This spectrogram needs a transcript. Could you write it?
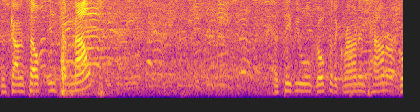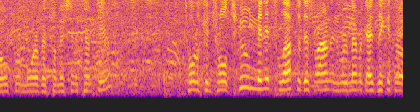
Just got himself into mount. Let's see if he will go for the ground and pound or go for more of a submission attempt here. Total control, two minutes left of this round. And remember, guys, they can throw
